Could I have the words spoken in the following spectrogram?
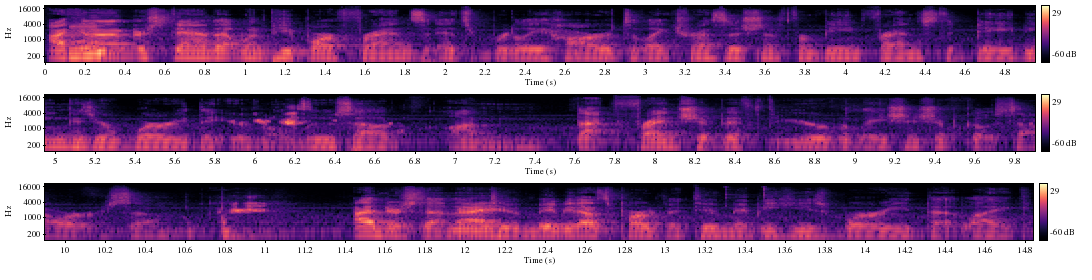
I can Hmm? understand that when people are friends, it's really hard to like transition from being friends to dating because you're worried that you're going to lose out on that friendship if your relationship goes sour. So I understand that Right. too. Maybe that's part of it too. Maybe he's worried that like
